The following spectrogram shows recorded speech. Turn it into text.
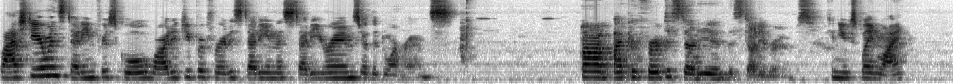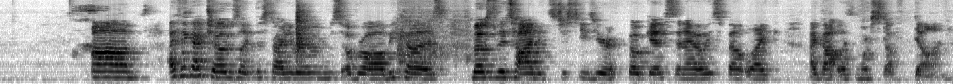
Last year, when studying for school, why did you prefer to study in the study rooms or the dorm rooms? Um, I preferred to study in the study rooms. Can you explain why? Um, I think I chose like the study rooms overall because most of the time it's just easier to focus, and I always felt like I got like more stuff done.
